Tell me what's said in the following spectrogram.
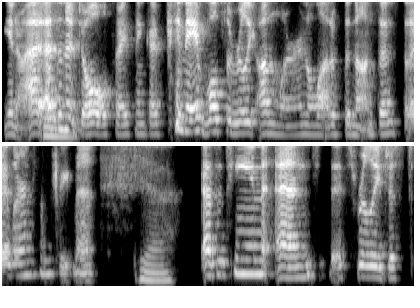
you know as an adult i think i've been able to really unlearn a lot of the nonsense that i learned from treatment Yeah. as a teen and it's really just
